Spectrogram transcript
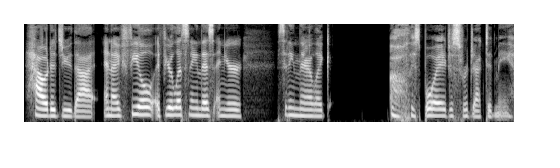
how to do that. And I feel if you're listening to this and you're sitting there like, oh, this boy just rejected me.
